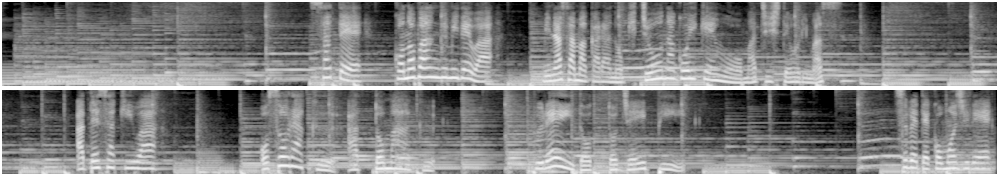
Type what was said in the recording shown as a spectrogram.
う。さて、この番組では皆様からの貴重なご意見をお待ちしております。宛先はおそらくアットマークプレイドット .jp すべて小文字で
